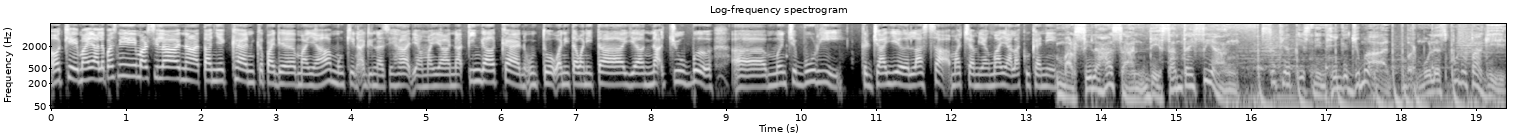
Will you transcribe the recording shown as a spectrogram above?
Okey Maya lepas ni Marsila nak tanyakan kepada Maya mungkin ada nasihat yang Maya nak tinggalkan untuk wanita-wanita yang nak cuba uh, menceburi kerjaya lasak macam yang Maya lakukan ni. Marsila Hasan di Santai Siang. Setiap Isnin hingga Jumaat bermula 10 pagi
